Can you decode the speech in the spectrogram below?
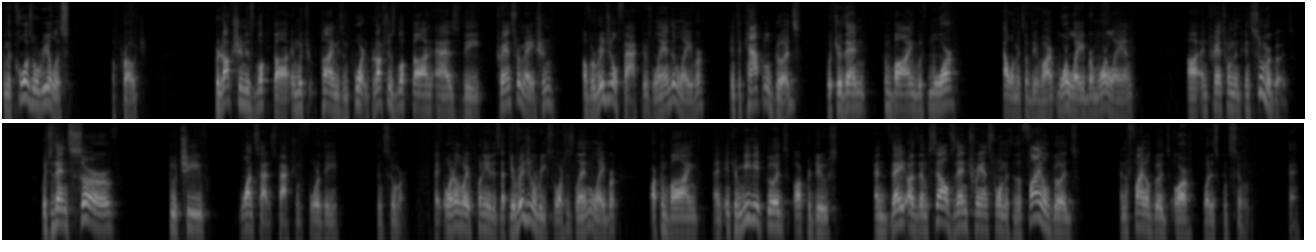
In the causal realist approach, production is looked on, in which time is important, production is looked on as the transformation of original factors, land and labor, into capital goods, which are then combined with more elements of the environment, more labor, more land, uh, and transformed into consumer goods, which then serve to achieve want satisfaction for the consumer. Or another way of putting it is that the original resources, land and labor, are combined and intermediate goods are produced and they are themselves then transformed into the final goods and the final goods are what is consumed. Okay?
